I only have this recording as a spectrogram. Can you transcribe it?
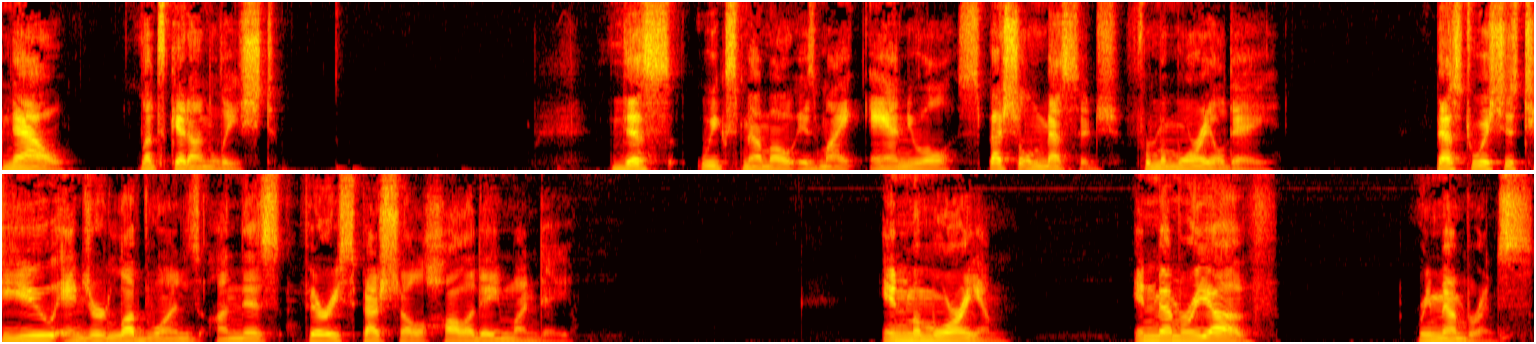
Now, let's get unleashed. This week's memo is my annual special message for Memorial Day. Best wishes to you and your loved ones on this very special holiday Monday. In memoriam, in memory of, remembrance.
